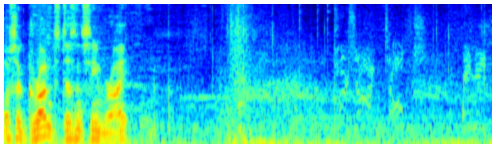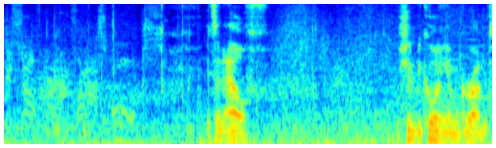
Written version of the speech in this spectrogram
Also, grunt doesn't seem right. It's an elf. You shouldn't be calling him grunt.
